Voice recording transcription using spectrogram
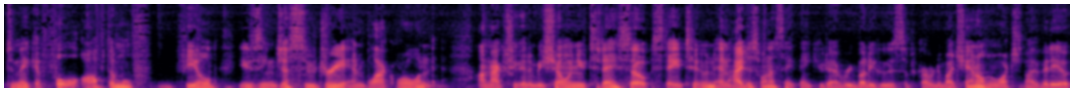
to make a full optimal field using just Sudri and Black Whirlwind, I'm actually going to be showing you today, so stay tuned. And I just want to say thank you to everybody who is subscribed to my channel, who watches my video.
